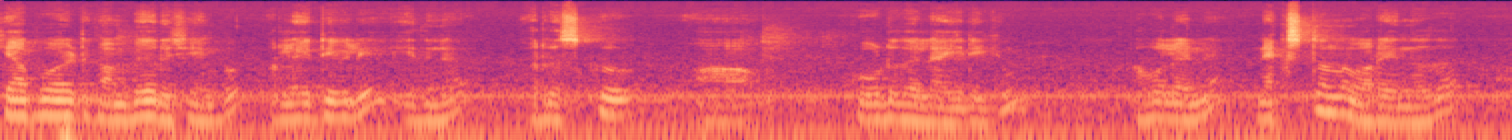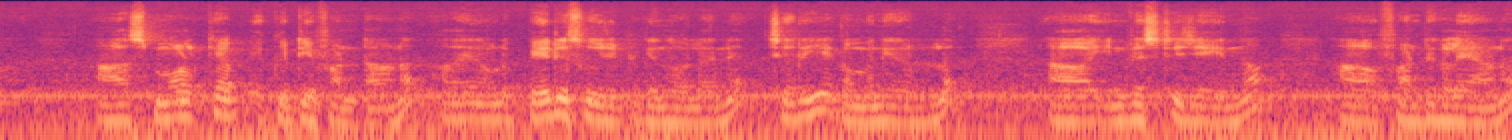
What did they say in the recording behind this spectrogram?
ക്യാപ്പുമായിട്ട് കമ്പയർ ചെയ്യുമ്പോൾ റിലേറ്റീവ്ലി ഇതിന് റിസ്ക് കൂടുതലായിരിക്കും. അതുപോലെ തന്നെ നെക്സ്റ്റ് എന്ന് പറയുന്നത് സ്മോൾ ക്യാപ് എക്വിറ്റി ഫണ്ടാണ് അതായത് നമ്മൾ പേര് സൂചിപ്പിക്കുന്ന പോലെ തന്നെ ചെറിയ കമ്പനികളിൽ ഇൻവെസ്റ്റ് ചെയ്യുന്ന ഫണ്ടുകളെയാണ്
